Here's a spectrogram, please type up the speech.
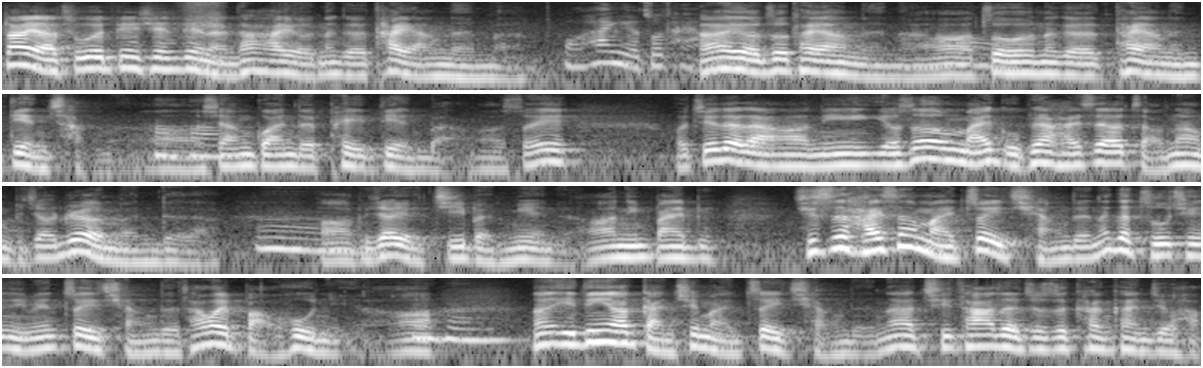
大雅除了电线电缆，它还有那个太阳能嘛。哦，它有做太阳能。它还有做太阳能啊，做那个太阳能电厂嘛，啊，相关的配电吧，啊，所以。我觉得啦，啊，你有时候买股票还是要找那种比较热门的啦，嗯，啊，比较有基本面的啊，你买，其实还是要买最强的那个族群里面最强的，他会保护你啊，那一定要敢去买最强的，那其他的就是看看就好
